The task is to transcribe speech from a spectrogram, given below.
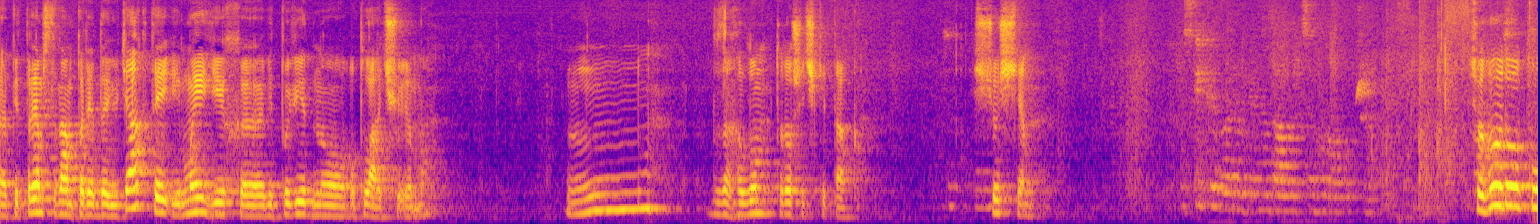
е, підприємства нам передають акти, і ми їх відповідно оплачуємо. Загалом трошечки так. Що ще? Скільки виробів надали цього року вже? Цього року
